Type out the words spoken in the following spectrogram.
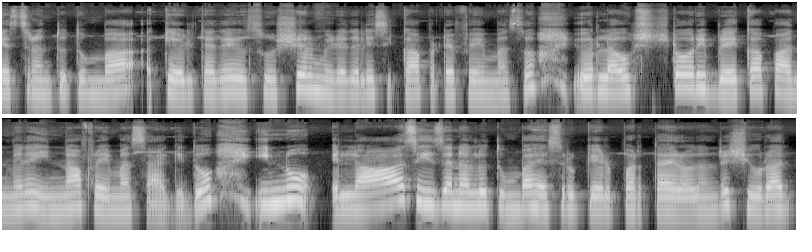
ಹೆಸರಂತೂ ತುಂಬ ಕೇಳ್ತದೆ ಸೋಷಿಯಲ್ ಮೀಡ್ಯಾದಲ್ಲಿ ಸಿಕ್ಕಾಪಟ್ಟೆ ಫೇಮಸ್ಸು ಇವ್ರ ಲವ್ ಸ್ಟೋರಿ ಬ್ರೇಕಪ್ ಆದಮೇಲೆ ಇನ್ನೂ ಫೇಮಸ್ ಆಗಿದ್ದು. ಇನ್ನೂ ಎಲ್ಲ ಸೀಸನಲ್ಲೂ ತುಂಬ ಹೆಸರು ಕೇಳ್ಬರ್ತಾ ಇರೋದಂದರೆ Shivaraj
